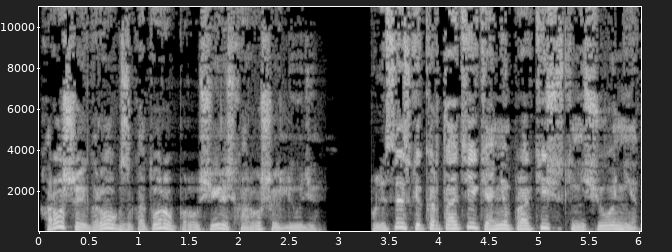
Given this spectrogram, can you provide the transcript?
«Хороший игрок, за которого поручились хорошие люди. В полицейской картотеке о нем практически ничего нет.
